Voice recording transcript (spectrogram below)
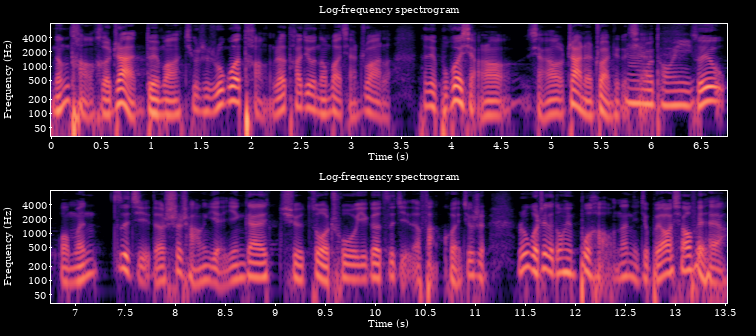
能躺和站，对吗？就是如果躺着，他就能把钱赚了，他就不会想要想要站着赚这个钱嗯，。我同意。所以我们自己的市场也应该去做出一个自己的反馈，就是如果这个东西不好，那你就不要消费它呀，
